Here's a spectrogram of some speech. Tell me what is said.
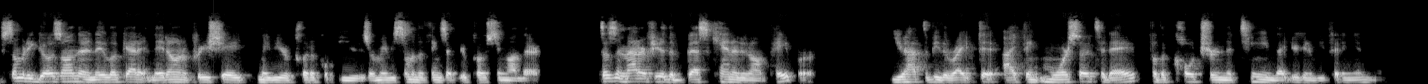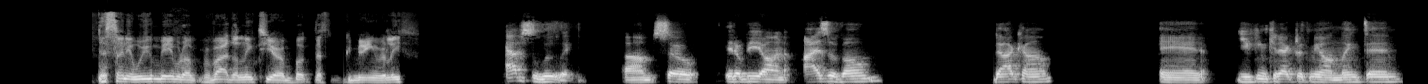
if somebody goes on there and they look at it and they don't appreciate maybe your political views or maybe some of the things that you're posting on there, it doesn't matter if you're the best candidate on paper. You have to be the right fit. I think more so today for the culture and the team that you're going to be fitting in with. And Sonny, will you be able to provide the link to your book that's being released? Absolutely. Um, so it'll be on eyesofom.com and you can connect with me on LinkedIn,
